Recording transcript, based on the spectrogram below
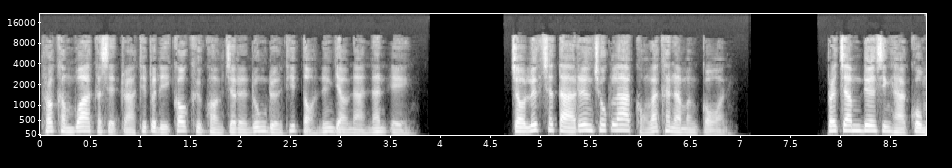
เพราะคำว่าเกษตราธิบดีก็คือความเจริญรุ่งเรืองที่ต่อเนื่องยาวนานนั่นเองเจาะลึกชะตาเรื่องโชคลาภของลัคนามังกร ประจำเดือนสิงหาคม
